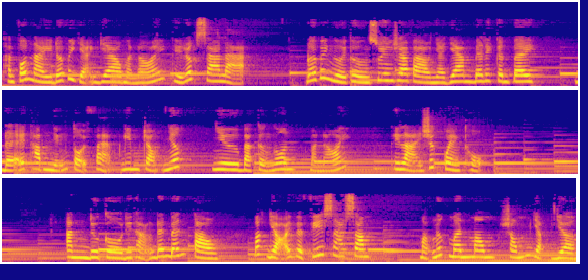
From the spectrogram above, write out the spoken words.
Thành phố này đối với dạng giao mà nói thì rất xa lạ. Đối với người thường xuyên ra vào nhà giam Pelican Bay để thăm những tội phạm nghiêm trọng nhất như bà cận Ngôn mà nói thì lại rất quen thuộc. Anh đưa cô đi thẳng đến bến tàu, mắt dõi về phía xa xăm, mặt nước mênh mông, sóng dập dờn.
